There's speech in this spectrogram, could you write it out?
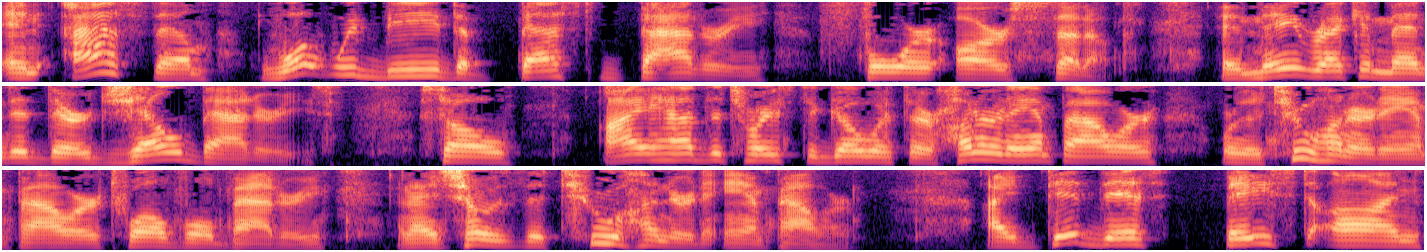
and asked them what would be the best battery for our setup. And they recommended their gel batteries. So I had the choice to go with their 100 amp hour or the 200 amp hour 12 volt battery and I chose the 200 amp hour. I did this based on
